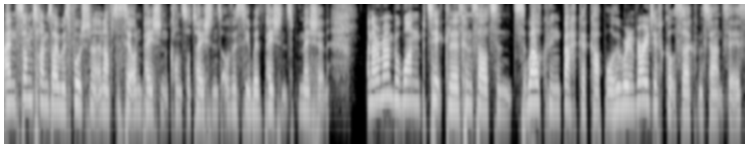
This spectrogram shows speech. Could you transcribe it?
And sometimes I was fortunate enough to sit on patient consultations, obviously with patient's permission. And I remember one particular consultant welcoming back a couple who were in very difficult circumstances.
